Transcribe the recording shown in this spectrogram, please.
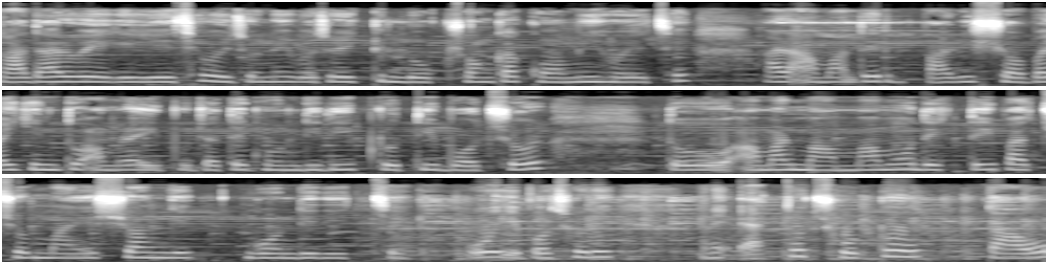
কাদা রয়ে গিয়েছে, ওই জন্য এবছর একটু লোক সংখ্যা কমই হয়েছে। আর আমাদের বাড়ির সবাই কিন্তু আমরা এই পূজাতে গণ্ডি দিই প্রতি বছর। তো আমার মাম্মামও দেখতেই পাচ্ছ মায়ের সঙ্গে গণ্ডি দিচ্ছে। ও এবছরে মানে এত ছোট, তাও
